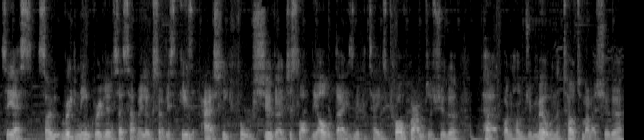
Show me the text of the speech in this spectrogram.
So yes, so reading the ingredients, let's have a look. So this is actually full sugar, just like the old days, and it contains 12 grams of sugar per 100 ml, and the total amount of sugar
